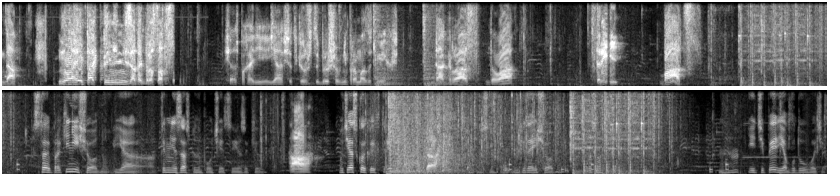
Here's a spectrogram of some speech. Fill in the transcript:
Да. Ну а импактами нельзя так бросаться. Сейчас, погоди, я все-таки уже соберу, чтобы не промазать мне их. Так, раз, два, три. Бац! Стой, прокини еще одну. Я... Ты мне за спину, получается, ее закинул. А, У тебя сколько их? Три? да. Отлично. Ну кидай еще одну. Посмотри. Мгм. И теперь я буду в этих.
